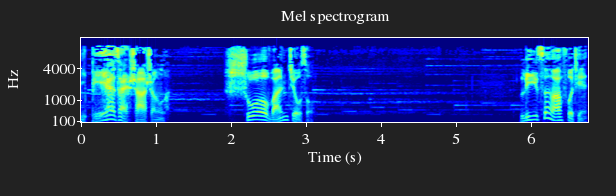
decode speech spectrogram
你别再杀生了。”说完就走。李三娃父亲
